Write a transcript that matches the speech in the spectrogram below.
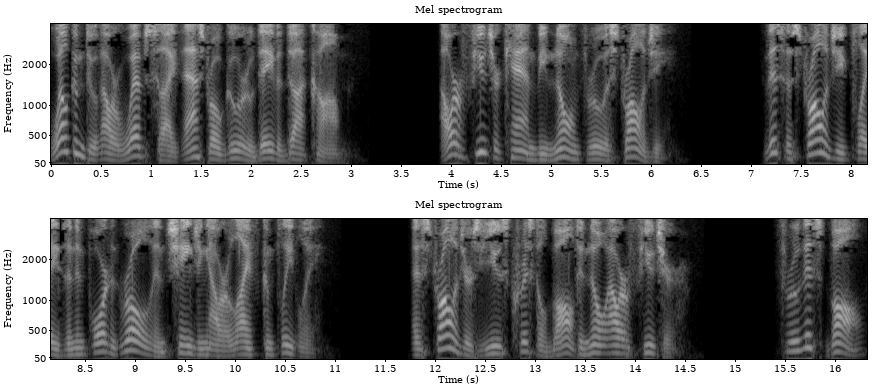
Welcome to our website astrogurudeva.com. Our future can be known through astrology. This astrology plays an important role in changing our life completely. Astrologers use crystal ball to know our future. Through this ball,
